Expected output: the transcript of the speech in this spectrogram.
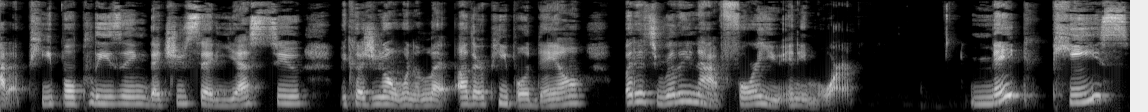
out of people pleasing, that you said yes to because you don't want to let other people down, but it's really not for you anymore? Make peace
